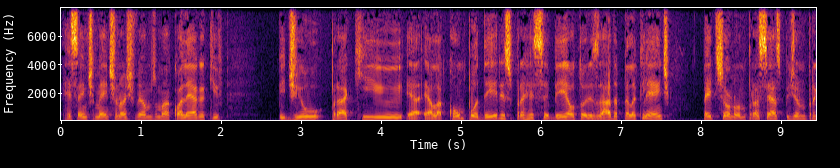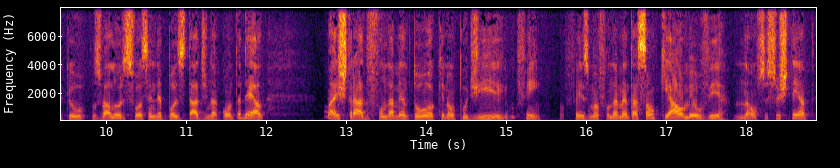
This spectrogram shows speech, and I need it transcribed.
Recentemente nós tivemos uma colega que pediu para que ela, com poderes para receber, autorizada pela cliente, peticionou no processo pedindo para que o, os valores fossem depositados na conta dela O magistrado fundamentou que não podia, enfim, fez uma fundamentação que, ao meu ver, não se sustenta.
